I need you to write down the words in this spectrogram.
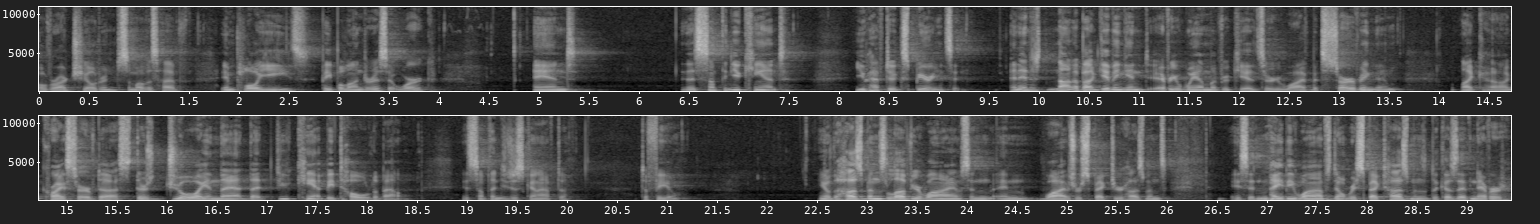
over our children. Some of us have employees, people under us at work. And that's something you can't, you have to experience it. And it is not about giving in to every whim of your kids or your wife, but serving them like uh, Christ served us. There's joy in that that you can't be told about. It's something you just kind of have to, to feel. You know, the husbands love your wives and, and wives respect your husbands. He said, maybe wives don't respect husbands because they've never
